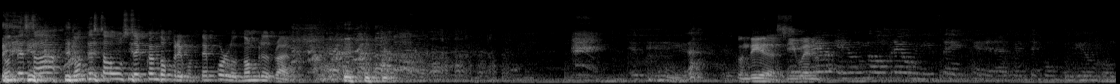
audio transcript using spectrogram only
¿Dónde estaba, ¿Dónde estaba usted cuando pregunté por los nombres raros? Escondida, sí, bueno. En un nombre unisex generalmente confundido con...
